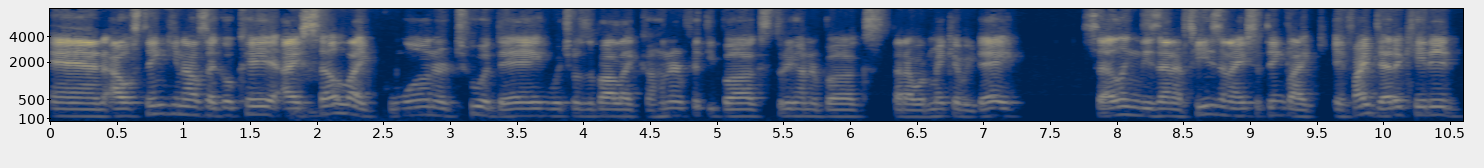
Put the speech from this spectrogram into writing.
And I was thinking, I was like, okay, I sell like one or two a day, which was about like 150 bucks, 300 bucks that I would make every day selling these NFTs. And I used to think like, if I dedicated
